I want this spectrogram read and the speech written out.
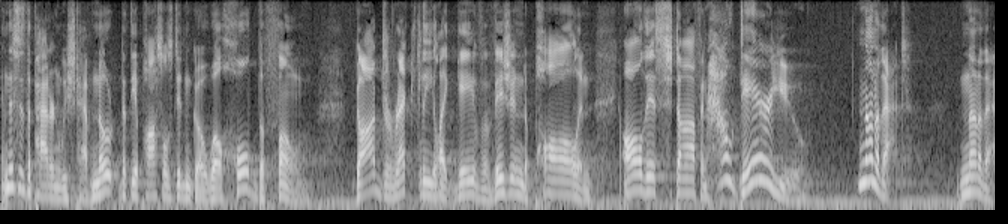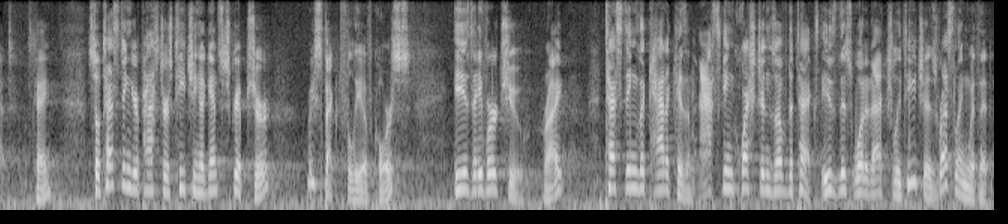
And this is the pattern we should have. Note that the apostles didn't go, well, hold the phone. God directly like gave a vision to Paul and all this stuff and how dare you? None of that. None of that, okay? So testing your pastor's teaching against scripture, respectfully of course, is a virtue, right? Testing the catechism, asking questions of the text. Is this what it actually teaches? Wrestling with it.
